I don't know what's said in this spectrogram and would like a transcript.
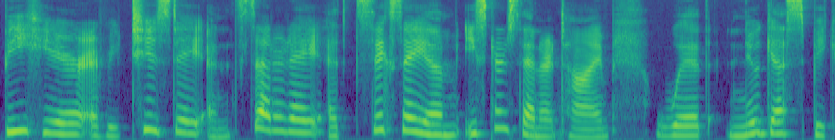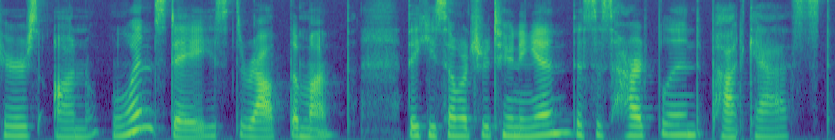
be here every Tuesday and Saturday at 6 a.m. Eastern Standard Time with new guest speakers on Wednesdays throughout the month. Thank you so much for tuning in. This is Heartblend Podcast.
